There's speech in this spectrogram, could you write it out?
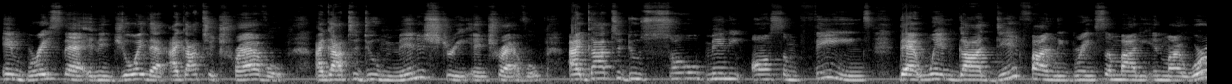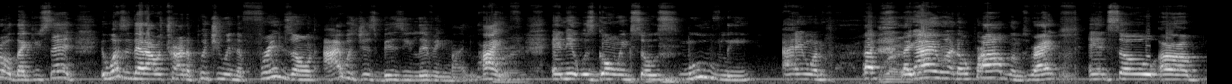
embrace that and enjoy that. I got to travel. I got to do ministry and travel. I got to do so many awesome things that when God did finally bring somebody in my world, like you said, it wasn't that I was trying to put you in the friend zone. I was just busy living my life. Right. And it was going so smoothly. I didn't want to like I didn't want no problems, right? And so um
